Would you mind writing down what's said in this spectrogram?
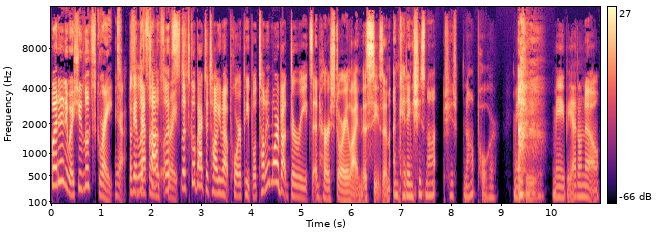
but anyway, she looks great. Yeah. She Okay, let's talk. Let's great. let's go back to talking about poor people. Tell me more about Dorit and her storyline this season. I'm kidding. She's not. She's not poor. Maybe. maybe. I don't know.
